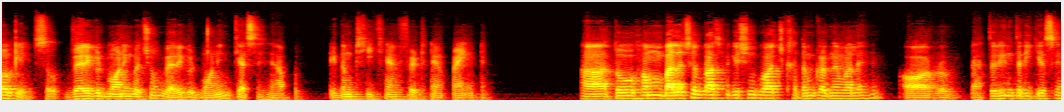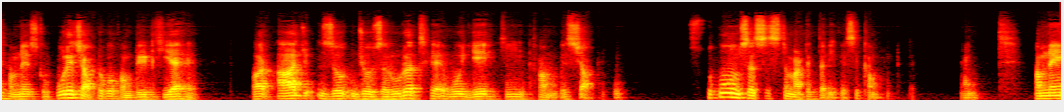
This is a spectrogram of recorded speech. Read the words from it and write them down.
Okay so very good morning बच्चों वेरी गुड मॉर्निंग कैसे हैं आप? एकदम ठीक हैं फिट हैं फाइन हैं। uh, तो हम बायोलॉजिकल क्लासिफिकेशन को आज ख़त्म करने वाले हैं और बेहतरीन तरीके से हमने इसको पूरे चैप्टर को कंप्लीट किया है। और आज जो जो ज़रूरत है वो ये कि हम इस चैप्टर को सुकून से सिस्टमेटिक तरीके से कंप्लीट करें। हमने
